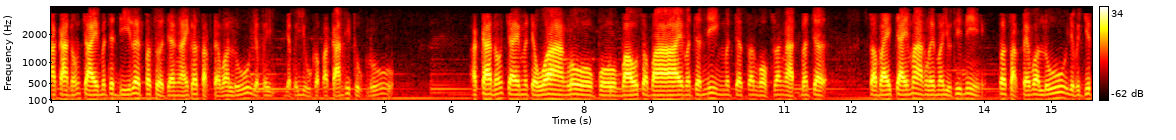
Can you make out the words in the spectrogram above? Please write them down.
อาการของใจมันจะดีเลิศประเสริฐยังไง ก็สักแต่ว่ารู้อย่าไป อย่าไปอยู่กับอาการที่ถูกรู้ อาการของใจมันจะว่างโล่งโปร่งเบาสบาย มันจะนิ่ง มันจะสงบสงัด มันจะ สบายใจมากเลยมาอยู่ที่นี่ ก็สักแต่ว่ารู้ อย่าไปยึด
